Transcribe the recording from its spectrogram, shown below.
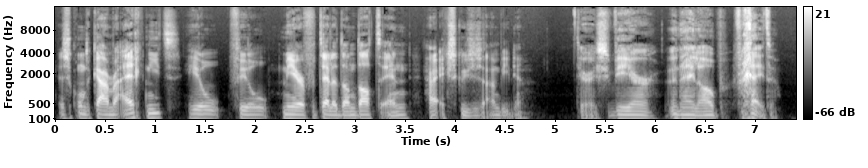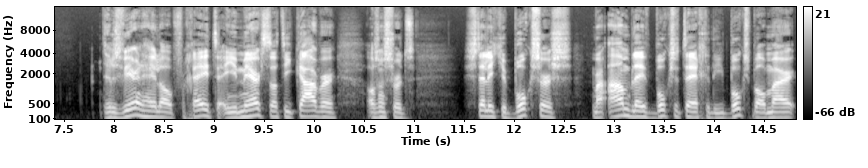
En ze kon de Kamer eigenlijk niet heel veel meer vertellen dan dat en haar excuses aanbieden. Er is weer een hele hoop vergeten er is weer een hele hoop vergeten. En je merkt dat die Kamer als een soort stelletje boksers maar aanbleef boksen tegen die boksbal. Maar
